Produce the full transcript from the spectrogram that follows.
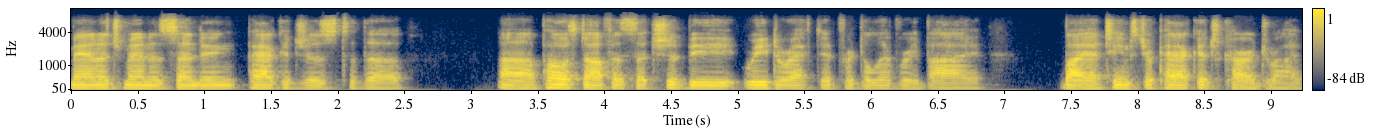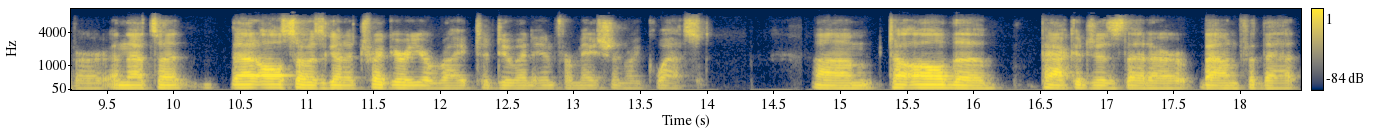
management is sending packages to the uh, post office that should be redirected for delivery by by a Teamster package car driver, and that's a that also is going to trigger your right to do an information request um, to all the packages that are bound for that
